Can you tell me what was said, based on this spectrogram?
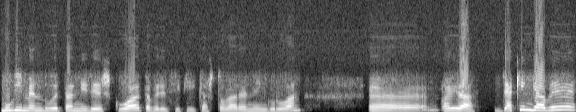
mugimenduetan nire eskua eta bereziki ikastolaren inguruan. hori da, jakin gabe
